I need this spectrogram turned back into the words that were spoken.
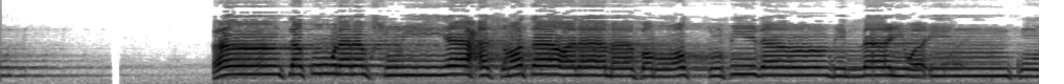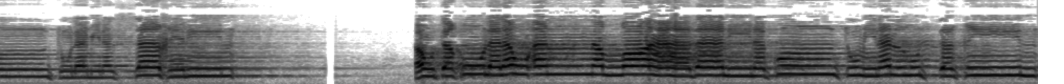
أن تقول نفس يا حسرة على ما فرطت في ذنب الله وإن كنت لمن الساخرين. أو تقول لو أن الله هداني لكنت من المتقين.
